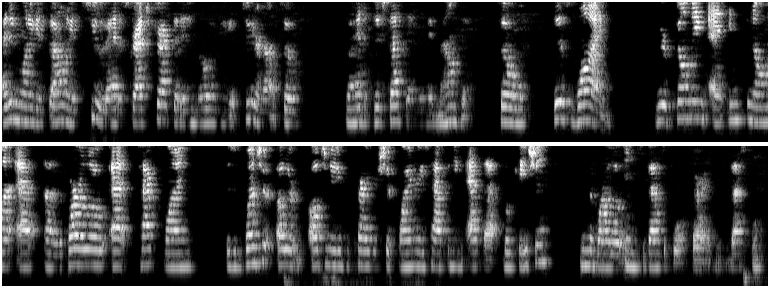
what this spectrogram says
I didn't want to get I don't want to get sued. I had a scratch track that I didn't know if I was going to get sued or not. So so I had to ditch that thing and make my own thing. So this wine, we were filming at in Sonoma at uh, the Barlow at Pax Wines. There's a bunch of other alternating proprietorship wineries happening at that location in the Barlow in Sebastopol. Sorry, I was in Sebastopol.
